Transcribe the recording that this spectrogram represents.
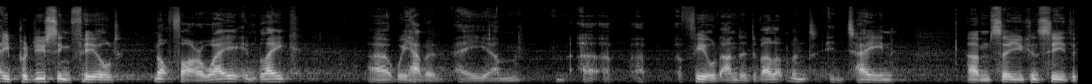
a producing field not far away in Blake. Uh, we have a, a, um, a, a, field under development in Tain. Um, so you can see the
